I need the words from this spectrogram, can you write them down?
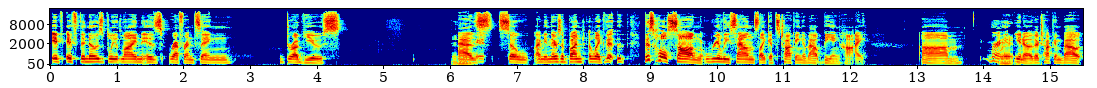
if if the nosebleed line is referencing drug use Yeah. as Right. so I mean there's a bunch like th- this whole song really sounds like it's talking about being high. Um right. Right. you know, they're talking about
